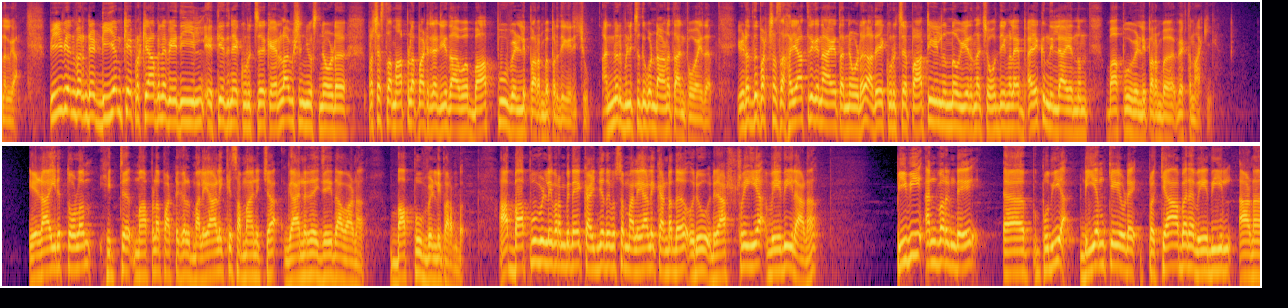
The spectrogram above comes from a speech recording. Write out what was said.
നൽകാം. P V അൻവറിന്റെ D M K പ്രഖ്യാപന വേദിയിൽ എത്തിയതിനെക്കുറിച്ച് കേരള വിഷൻ ന്യൂസിനോട് പ്രശസ്ത മാപ്പിളപ്പാട്ട് രചയിതാവ് ബാപ്പു വെള്ളിപ്പറമ്പ് പ്രതികരിച്ചു. അൻവർ വിളിച്ചതുകൊണ്ടാണ് താൻ പോയത്. ഇടതുപക്ഷ സഹയാത്രികനായ തന്നോട് അതേക്കുറിച്ച് പാർട്ടിയിൽ നിന്ന് ഉയരുന്ന ചോദ്യങ്ങളെ ഭയക്കുന്നില്ല എന്നും ബാപ്പു വെള്ളിപ്പറമ്പ് വ്യക്തമാക്കി. ഏഴായിരത്തോളം ഹിറ്റ് മാപ്പിളപ്പാട്ടുകൾ മലയാളിക്ക് സമ്മാനിച്ച ഗാനരചയിതാവാണ് ബാപ്പു വെള്ളിപ്പറമ്പ്. ആ ബാപ്പു വെള്ളിപറമ്പിനെ കഴിഞ്ഞ ദിവസം മലയാളി കണ്ടത് ഒരു രാഷ്ട്രീയ വേദിയിലാണ്. പി വി അൻവറിന്റെ പുതിയ ഡി എം കെയുടെ പ്രഖ്യാപന വേദിയിൽ ആണ്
